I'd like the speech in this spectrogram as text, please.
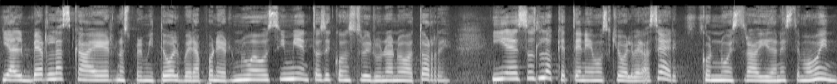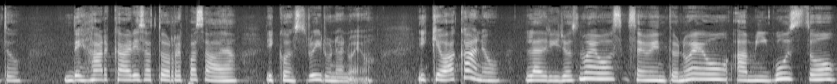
Y al verlas caer nos permite volver a poner nuevos cimientos y construir una nueva torre. Y eso es lo que tenemos que volver a hacer con nuestra vida en este momento. Dejar caer esa torre pasada y construir una nueva. Y qué bacano, ladrillos nuevos, cemento nuevo, a mi gusto,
